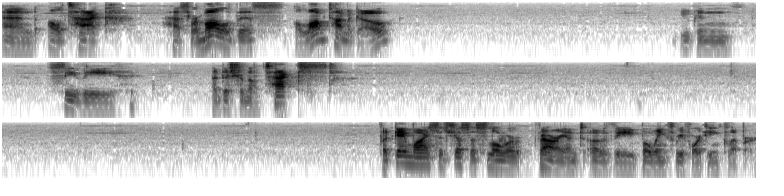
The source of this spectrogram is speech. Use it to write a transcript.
and Altac has remodeled this a long time ago. You can see the addition of text But game-wise, it's just a slower variant of the Boeing 314 Clipper.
